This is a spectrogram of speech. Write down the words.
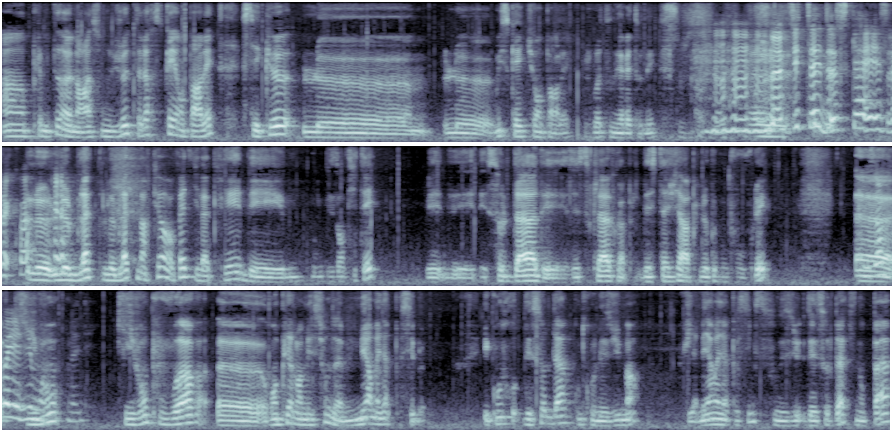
implémenté dans la narration du jeu. Tout à l'heure, Sky en parlait. C'est que le. le... Oui, Sky, tu en parlais. Je vois ton air étonné. Ma petite tête de Sky, c'est là quoi Le, le, black, le Black Marker, en fait, il va créer des, des entités, des, des, des soldats, des esclaves, des stagiaires, appelez-le comme vous voulez. Les euh, employés qui du qui vont pouvoir euh, remplir leur mission de la meilleure manière possible. Et contre des soldats contre les humains, la meilleure manière possible, ce sont des, des soldats qui n'ont pas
